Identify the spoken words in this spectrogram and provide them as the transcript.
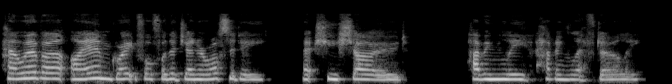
However, I am grateful for the generosity that she showed having le- having left early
